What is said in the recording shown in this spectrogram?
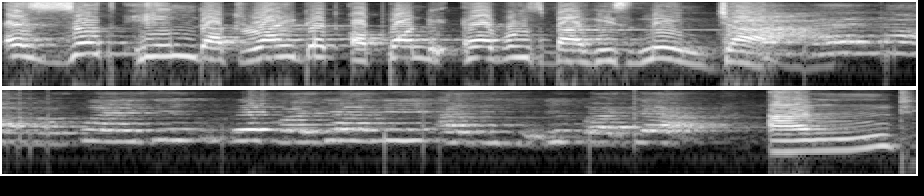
Exalt him that rideth upon the heavens by his name, Jah, and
